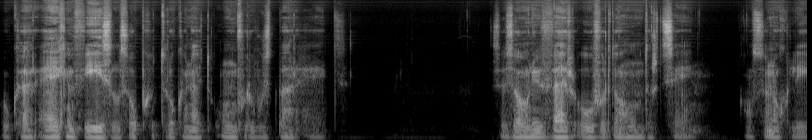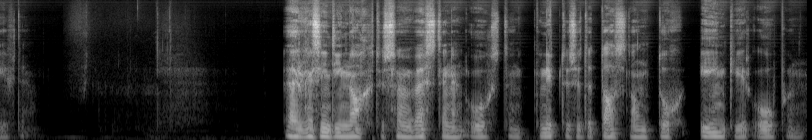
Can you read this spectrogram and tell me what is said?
ook haar eigen vezels opgetrokken uit onverwoestbaarheid. Ze zou nu ver over de honderd zijn, als ze nog leefde. Ergens in die nacht tussen westen en oosten knipte ze de tas dan toch één keer open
